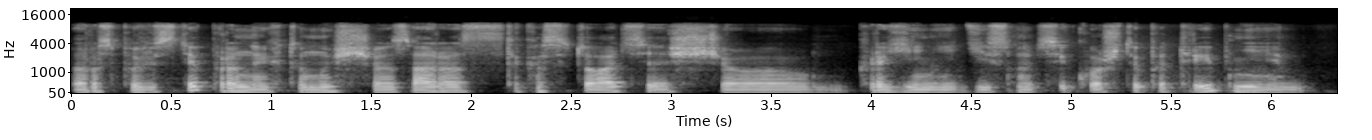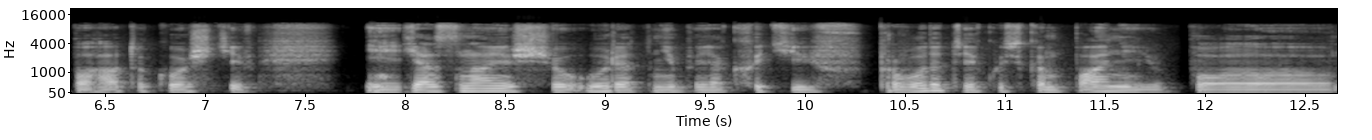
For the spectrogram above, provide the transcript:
розповісти про них, тому що зараз така ситуація, що країні дійсно ці кошти потрібні, багато коштів. І я знаю, що уряд ніби як хотів проводити якусь кампанію по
